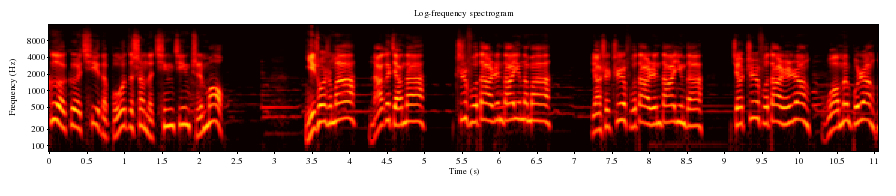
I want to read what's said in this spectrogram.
个个气得脖子上的青筋直冒。你说什么？哪个讲的？知府大人答应的吗？要是知府大人答应的，叫知府大人让，我们不让。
